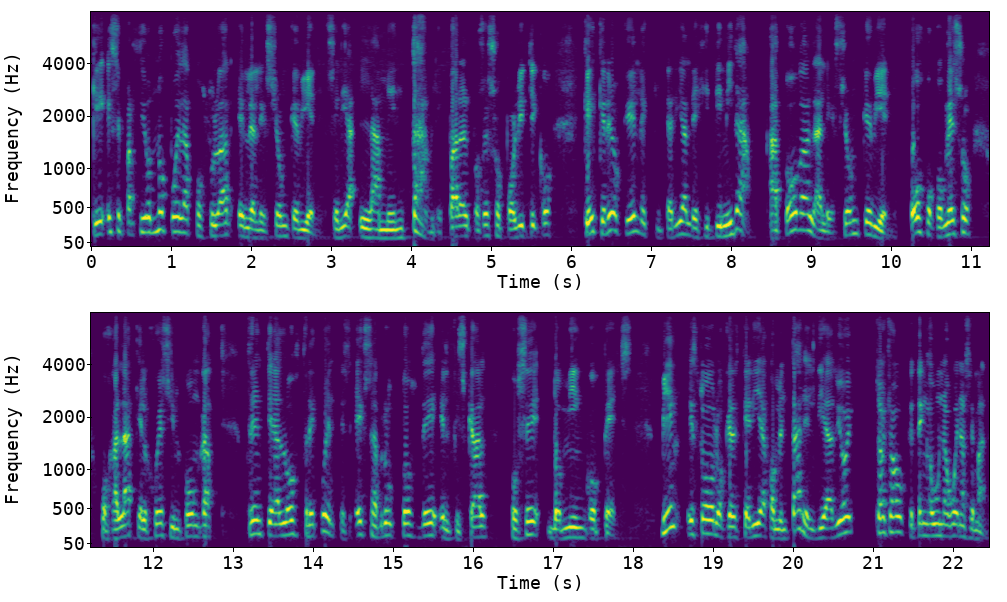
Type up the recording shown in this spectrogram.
que ese partido no pueda postular en la elección que viene. Sería lamentable para el proceso político que creo que le quitaría legitimidad a toda la elección que viene. Ojo con eso, ojalá que el juez imponga frente a los frecuentes exabruptos del fiscal José Domingo Pérez. Bien, es todo lo que les quería comentar el día de hoy. Chao, chao, que tengan una buena semana.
